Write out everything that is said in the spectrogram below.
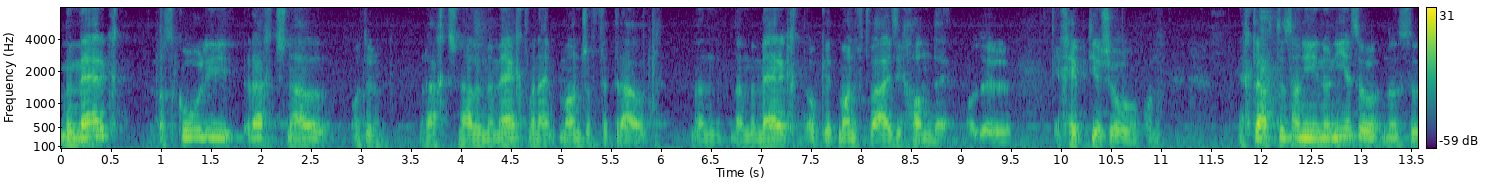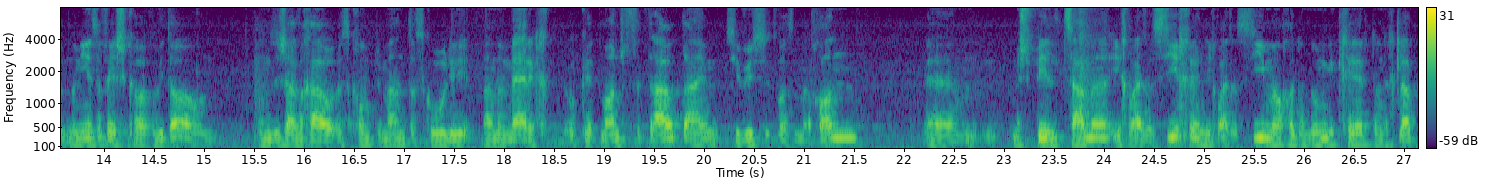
man merkt als Goalie recht schnell, oder recht schnell, und man merkt, wenn einem die Mannschaft vertraut. Wenn, wenn man merkt, okay, die Mannschaft weiß, ich kann den, oder ich heb die schon. Und ich glaube, das habe ich noch nie so, noch so, noch nie so fest gehabt wie da. Und, und es ist einfach auch ein Kompliment als Goalie, wenn man merkt, okay, die Mannschaft vertraut einem, sie wissen, was man kann. Ähm, man spielt zusammen, ich weiß, was sie können, ich weiß, was sie machen und umgekehrt. Und ich glaube,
